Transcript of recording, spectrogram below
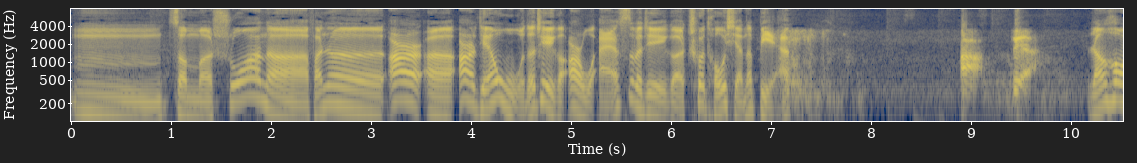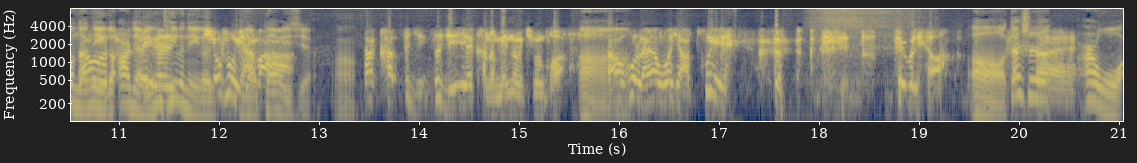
嗯，怎么说呢？反正二呃二点五的这个二五 S 的这个车头显得扁，啊，对，然后呢，那个二点零 T 的那个销售比较员吧高一些啊他可自己自己也可能没弄清楚。啊啊。然后后来我想退，退不了。哦，但是哎二五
